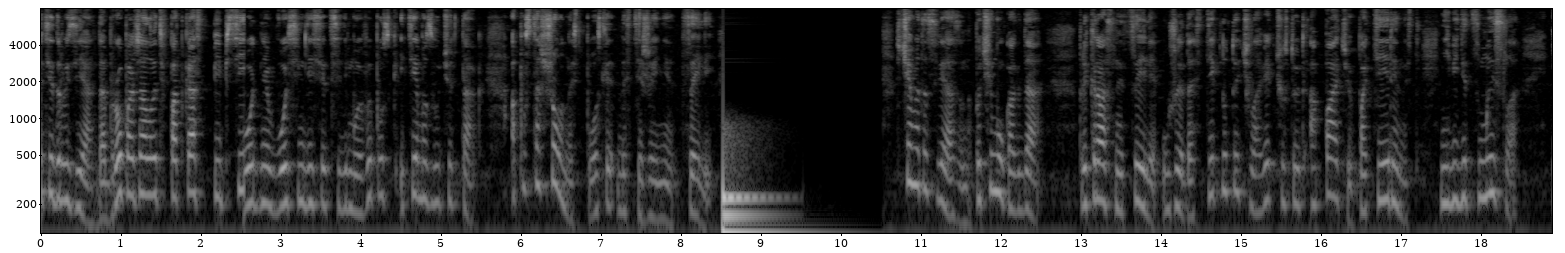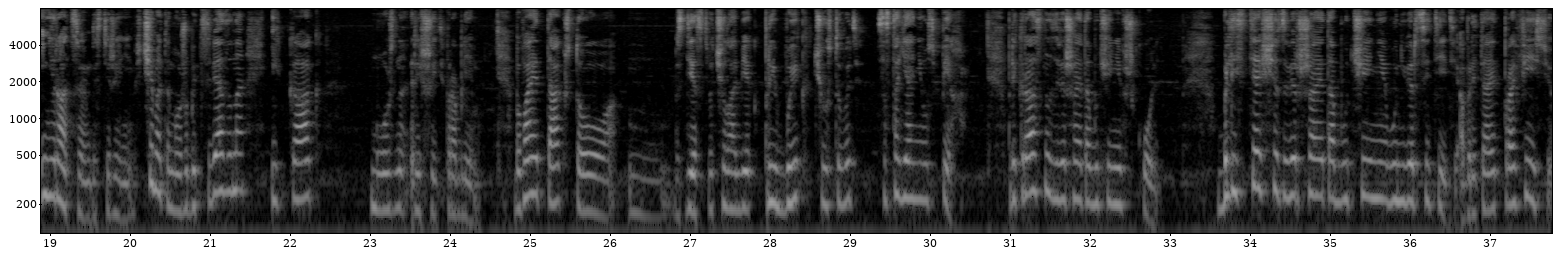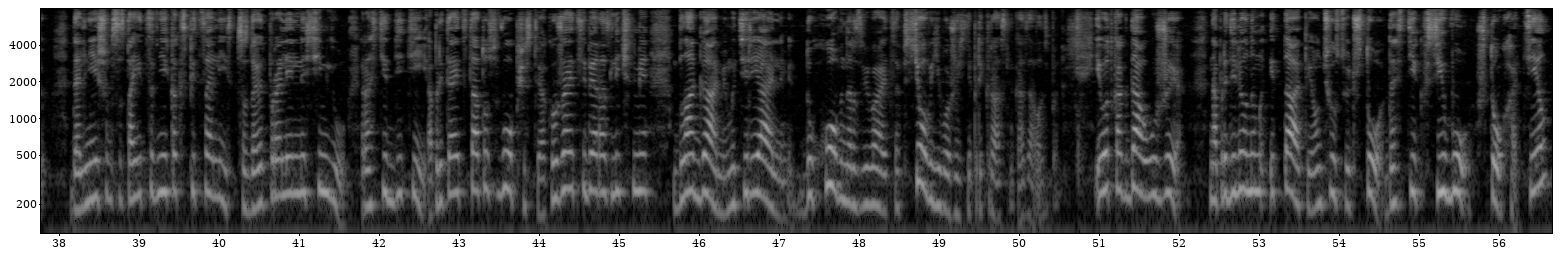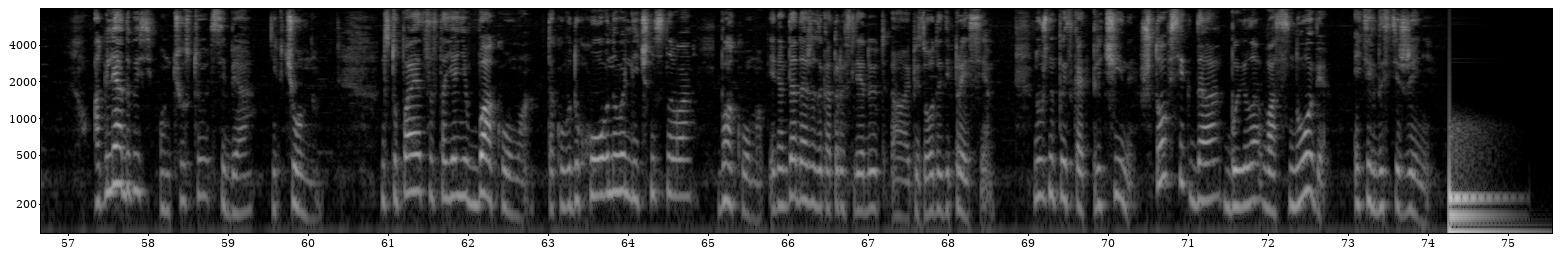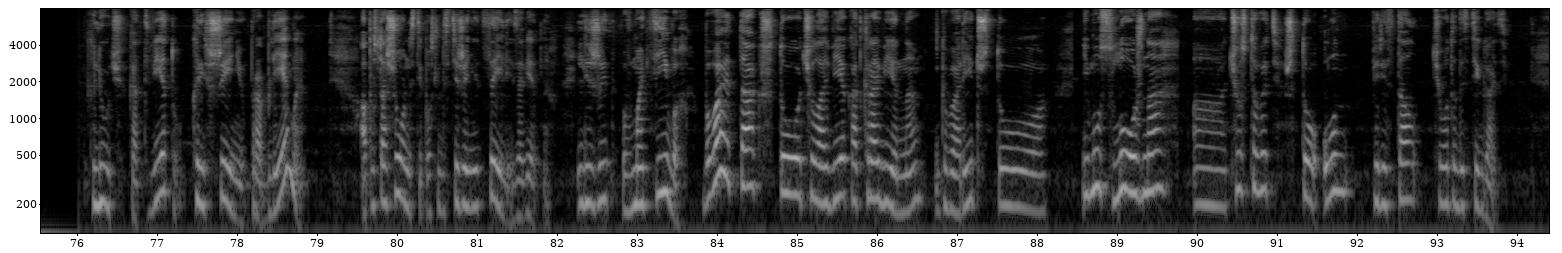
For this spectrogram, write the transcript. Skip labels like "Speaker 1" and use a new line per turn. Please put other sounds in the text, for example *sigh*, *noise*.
Здравствуйте, друзья! Добро пожаловать в подкаст Пипси. Сегодня 87 выпуск, и тема звучит так. Опустошенность после достижения целей. С чем это связано? Почему, когда прекрасные цели уже достигнуты, человек чувствует апатию, потерянность, не видит смысла и не рад своим достижениям? С чем это может быть связано и как можно решить проблему? Бывает так, что с детства человек привык чувствовать состояние успеха, прекрасно завершает обучение в школе, блестяще завершает обучение в университете, обретает профессию, в дальнейшем состоится в ней как специалист, создает параллельно семью, растит детей, обретает статус в обществе, окружает себя различными благами, материальными, духовно развивается, все в его жизни прекрасно, казалось бы. И вот когда уже на определенном этапе он чувствует, что достиг всего, что хотел – Оглядываясь, он чувствует себя никчемным. Наступает состояние вакуума, такого духовного, личностного вакуума, иногда даже за который следуют а, эпизоды депрессии. Нужно поискать причины, что всегда было в основе этих достижений. Ключ к ответу, к решению проблемы опустошенности после достижения целей заветных лежит в мотивах. Бывает так, что человек откровенно говорит, что ему сложно чувствовать, что он перестал чего-то достигать.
